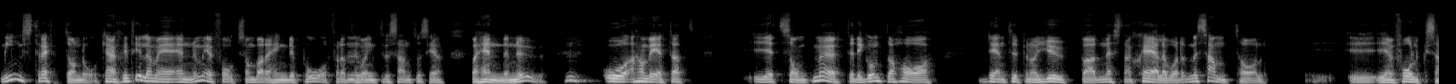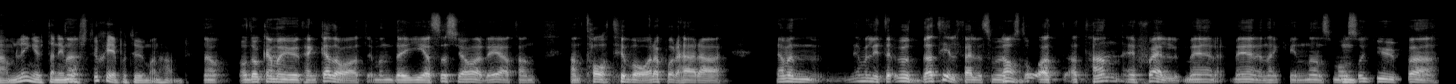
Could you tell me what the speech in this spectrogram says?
minst 13 då, kanske till och med ännu mer folk som bara hängde på för att mm. det var intressant att se vad händer nu. Mm. Och han vet att i ett sånt möte, det går inte att ha den typen av djupa, nästan själavårdande samtal i, i en folksamling, utan det Nej. måste ske på tu man hand. Ja, och då kan man ju tänka då att men det Jesus gör det är att han, han tar tillvara på det här ja, men, ja, men lite udda tillfället som uppstår. Ja. Att, att han är själv med, med den här kvinnan som mm. har så djupa,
